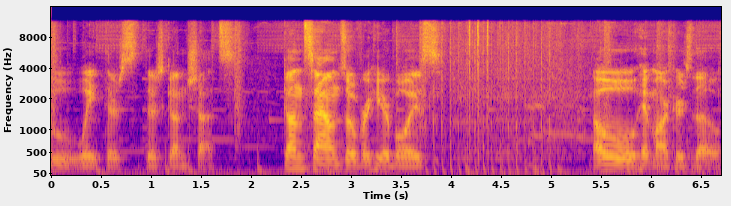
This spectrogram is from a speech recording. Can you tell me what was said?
Ooh, wait, there's there's gunshots. Gun sounds over here, boys. Oh, hit markers, though.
